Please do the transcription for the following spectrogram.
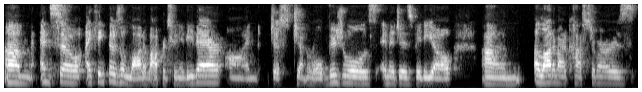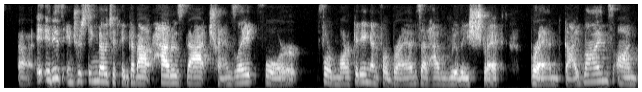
Um, and so I think there's a lot of opportunity there on just general visuals, images, video. Um, a lot of our customers uh, it, it is interesting though to think about how does that translate for for marketing and for brands that have really strict brand guidelines on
